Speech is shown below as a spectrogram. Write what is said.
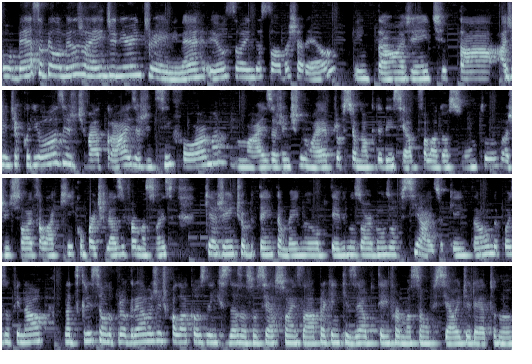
o Bessa, pelo menos, já é engineering training, né? Eu sou ainda só bacharel, então a gente tá, a gente é curioso, a gente vai atrás, a gente se informa, mas a gente não é profissional credenciado para falar do assunto, a gente só vai falar aqui, compartilhar as informações que a gente obtém também, no, obteve nos órgãos oficiais, ok? Então, depois no final, na descrição do programa, a gente coloca os links das associações lá para quem quiser obter informação oficial e direto no,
